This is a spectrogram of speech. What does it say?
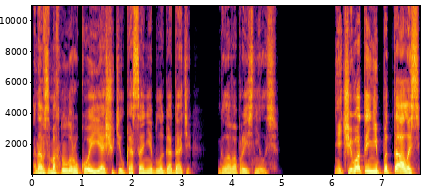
Она взмахнула рукой, и я ощутил касание благодати. Голова прояснилась. «Ничего ты не пыталась!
